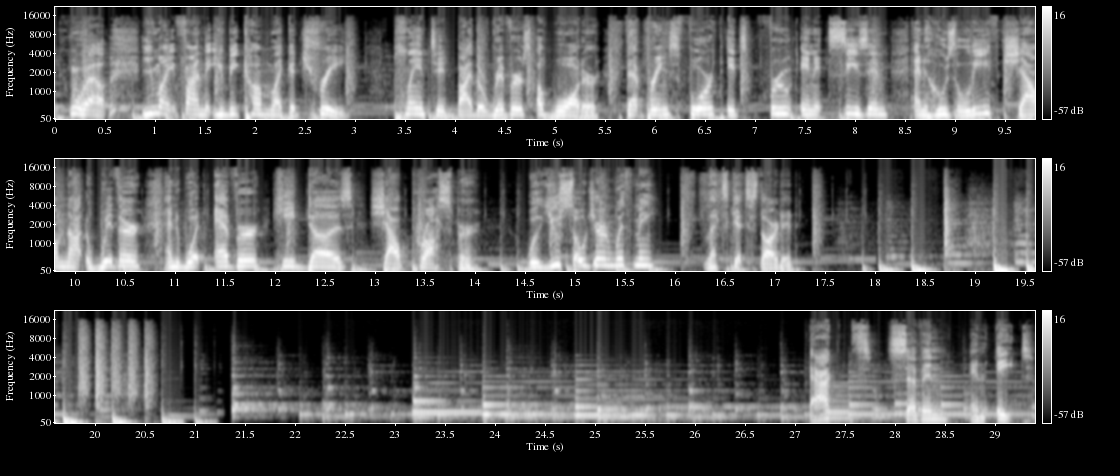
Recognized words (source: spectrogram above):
Well, you might find that you become like a tree planted by the rivers of water that brings forth its fruit in its season, and whose leaf shall not wither, and whatever he does shall prosper. Will you sojourn with me? Let's get started. Acts 7 and 8.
